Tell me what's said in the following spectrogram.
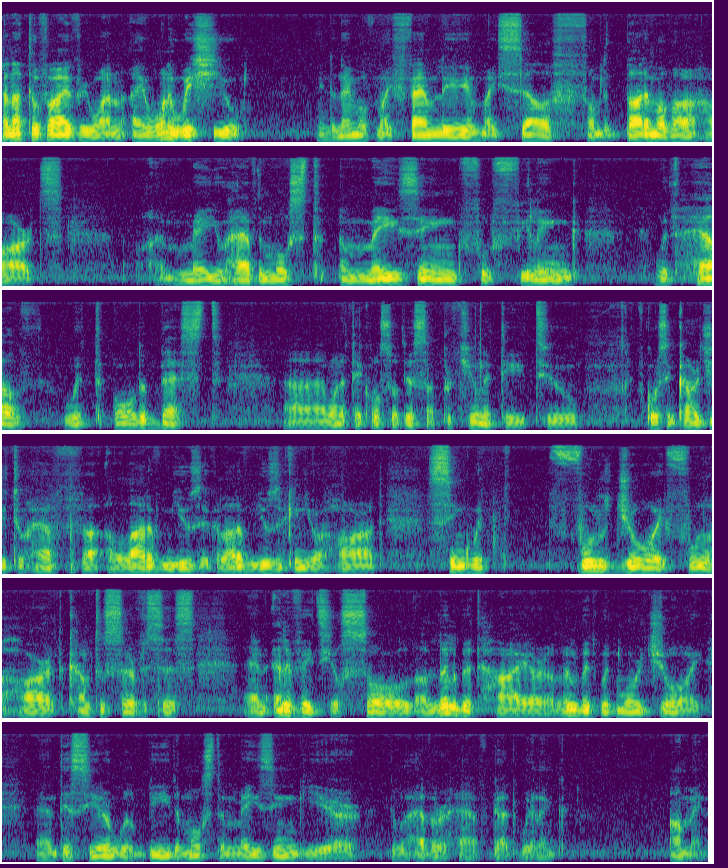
Shana Tova, everyone. I want to wish you, in the name of my family myself, from the bottom of our hearts, uh, may you have the most amazing, fulfilling, with health, with all the best. Uh, I want to take also this opportunity to, of course, encourage you to have uh, a lot of music, a lot of music in your heart. Sing with full joy, full heart, come to services and elevates your soul a little bit higher, a little bit with more joy. And this year will be the most amazing year you'll ever have, God willing. Amen.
